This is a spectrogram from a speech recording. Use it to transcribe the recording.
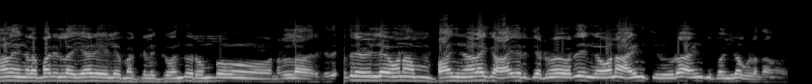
ஆனால் எங்களை மாதிரி எல்லாம் ஏழை எளிய மக்களுக்கு வந்து ரொம்ப நல்லா இருக்குது. மதுரை வெளில வேணா பாஞ்சு நாளைக்கு ஆயிரத்தி இரநூறுவா வருது இங்க வேணா ஐநூத்தி இருபது ரூபா ஐநூத்தி பதினஞ்சு ரூபாக்குள்ள தான் வருது.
